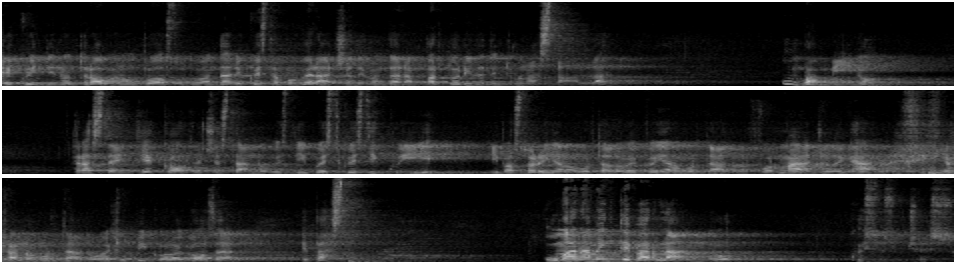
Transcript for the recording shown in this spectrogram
e quindi non trovano un posto dove andare. Questa poveraccia deve andare a partorire dentro una stalla. Un bambino tra stenti e cose ci stanno questi, questi, questi, qui, i pastori gli hanno portato, che gli hanno portato? Il formaggio, le capre, gli hanno portato qualche piccola cosa e basta. Umanamente parlando, questo è successo,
